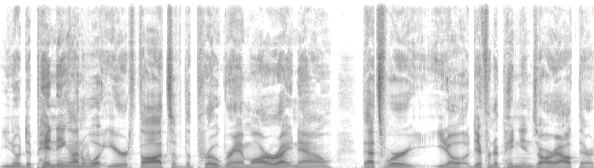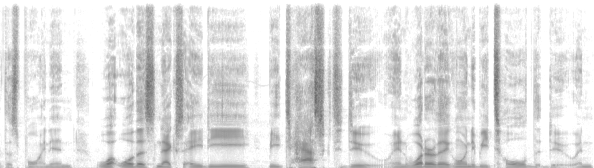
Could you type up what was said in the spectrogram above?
you know, depending on what your thoughts of the program are right now, that's where you know different opinions are out there at this point. point and what will this next AD be tasked to do and what are they going to be told to do and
